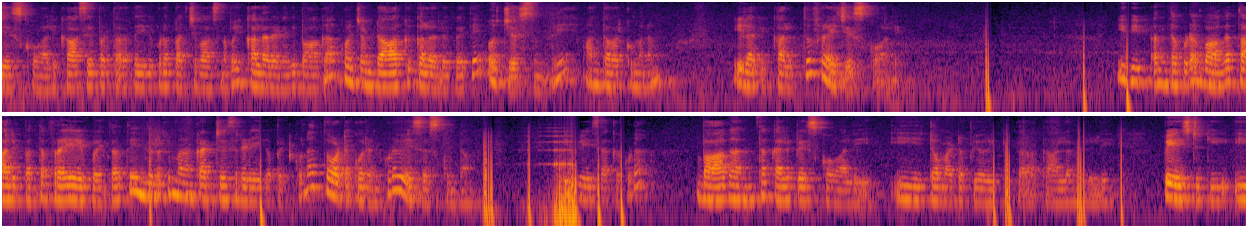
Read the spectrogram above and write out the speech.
చేసుకోవాలి. కాసేపటి తర్వాత ఇది కూడా పచ్చివాసన పోయి కలర్ అనేది బాగా కొంచెం డార్క్ కలర్లోకి అయితే వచ్చేస్తుంది. అంతవరకు మనం ఇలాగే కలుపుతూ ఫ్రై చేసుకోవాలి. ఇది అంతా కూడా బాగా తాలింపు అంతా ఫ్రై అయిపోయిన తర్వాత ఇందులోకి మనం కట్ చేసి రెడీగా పెట్టుకున్న తోటకూరని కూడా వేసేసుకుందాం. ఇది వేసాక కూడా బాగా అంతా కలిపేసుకోవాలి. ఈ టొమాటో ప్యూరీకి తర్వాత అల్లం వెల్లుల్లి పేస్ట్కి ఈ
